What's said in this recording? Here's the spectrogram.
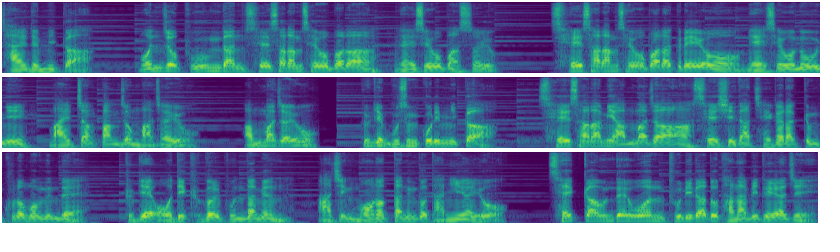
잘 됩니까? 먼저 부흥단 세 사람 세워봐라. 내 세워봤어요? 세 사람 세워봐라 그래요. 내 세워놓으니 말짱 빵점 맞아요? 안 맞아요? 그게 무슨 꼴입니까? 세 사람이 안 맞아 셋이 다 제가락금 굴어먹는데 그게 어디 그걸 본다면 아직 멀었다는 것 아니에요. 셋 가운데 원 둘이라도 단합이 돼야지.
